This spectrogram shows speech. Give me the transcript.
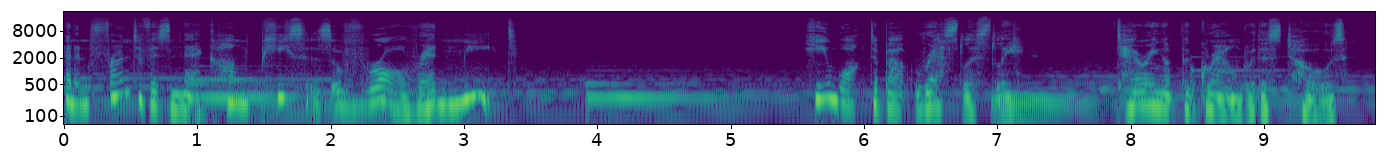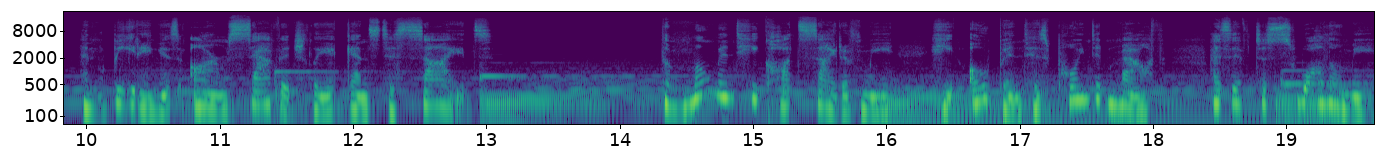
and in front of his neck hung pieces of raw red meat. He walked about restlessly, tearing up the ground with his toes and beating his arms savagely against his sides. The moment he caught sight of me, he opened his pointed mouth as if to swallow me.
